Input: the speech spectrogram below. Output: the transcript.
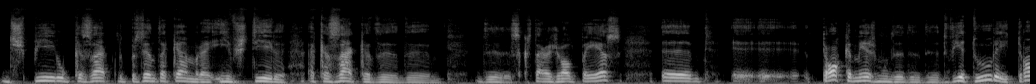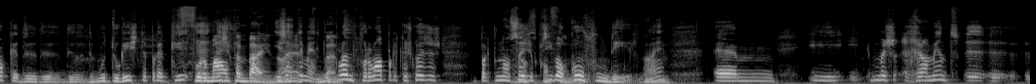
despir o casaco de Presidente da Câmara e vestir a casaca de, de, de Secretário-Geral do PS, eh, eh, troca mesmo de, de, de, viatura e troca de, motorista para que. Formal as, também, não é? Exatamente, Portanto... no plano formal para que as coisas. para que não seja não se possível confundir, não é? Uhum. Um, e, mas realmente uh,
